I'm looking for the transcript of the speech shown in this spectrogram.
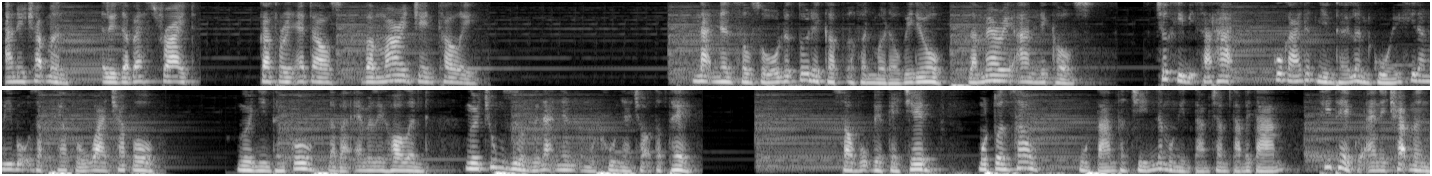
Annie Chapman, Elizabeth Stride, Catherine Eddowes và Mary Jane Cully. Nạn nhân xấu số được tôi đề cập ở phần mở đầu video là Mary Ann Nichols. Trước khi bị sát hại, cô gái được nhìn thấy lần cuối khi đang đi bộ dọc theo phố Whitechapel. Người nhìn thấy cô là bà Emily Holland, người chung giường với nạn nhân ở một khu nhà trọ tập thể. Sau vụ việc kể trên, một tuần sau, mùng 8 tháng 9 năm 1888, thi thể của Annie Chapman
